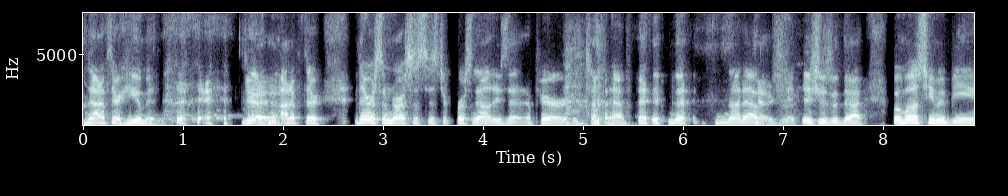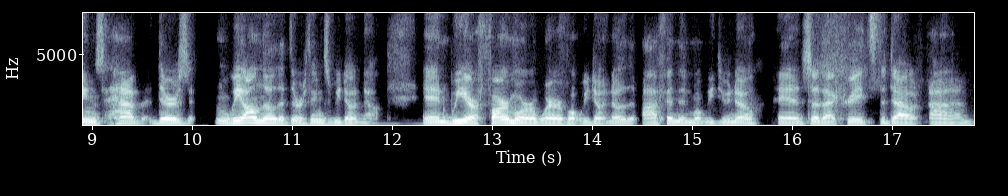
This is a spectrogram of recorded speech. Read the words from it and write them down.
not if they're human. Yeah, not if they're there are some narcissistic personalities that appear to not have not have yeah, issues with that. But most human beings have there's we all know that there are things we don't know. And we are far more aware of what we don't know often than what we do know. And so that creates the doubt um,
